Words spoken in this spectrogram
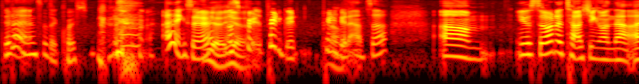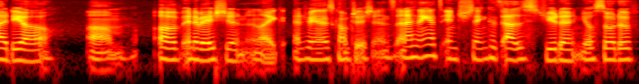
Did I answer the question? I think so. Yeah, That's yeah. Pretty, pretty good. Pretty Yeah. good answer. Um, you're sort of touching on that idea um, of innovation and like entering those competitions, and I think it's interesting because as a student, you're sort of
